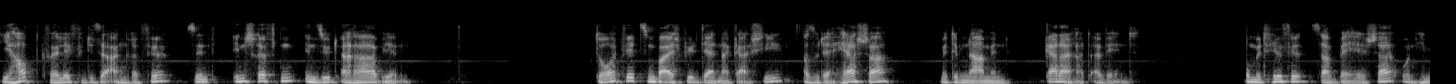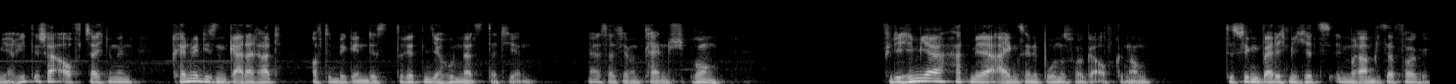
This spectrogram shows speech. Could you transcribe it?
Die Hauptquelle für diese Angriffe sind Inschriften in Südarabien, Dort wird zum Beispiel der Nagashi, also der Herrscher, mit dem Namen Gadarat erwähnt. Und mit Hilfe sabäischer und himyaritischer Aufzeichnungen können wir diesen Gadarat auf den Beginn des dritten Jahrhunderts datieren. Ja, das heißt, wir haben einen kleinen Sprung. Für die Himyar hatten wir ja eigens eine Bonusfolge aufgenommen. Deswegen werde ich mich jetzt im Rahmen dieser Folge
